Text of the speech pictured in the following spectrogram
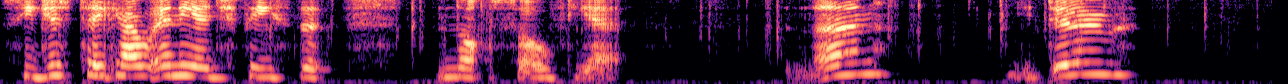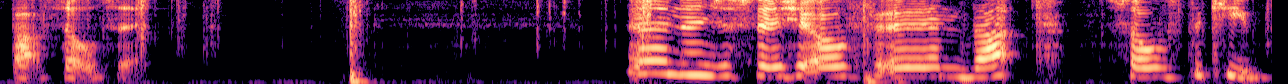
So you just take out any edge piece that's not solved yet. And then you do, that solves it. And then just finish it off and that solves the cube.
